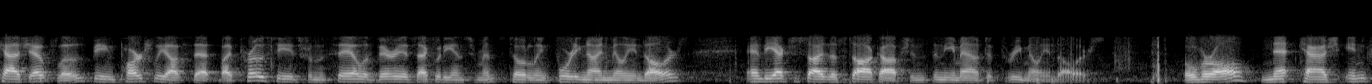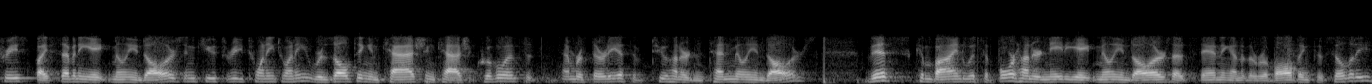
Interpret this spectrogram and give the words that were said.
cash outflows being partially offset by proceeds from the sale of various equity instruments totaling $49 million and the exercise of stock options in the amount of 3 million dollars. Overall, net cash increased by 78 million dollars in Q3 2020, resulting in cash and cash equivalents at September 30th of 210 million dollars. This, combined with the 488 million dollars outstanding under the revolving facility,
